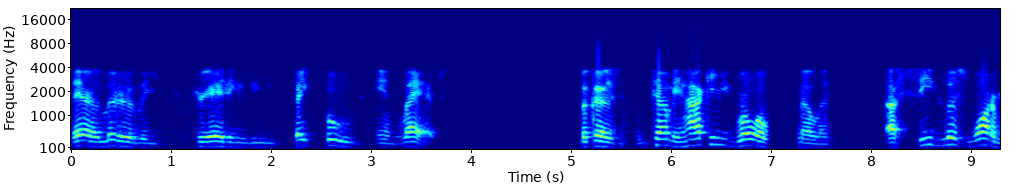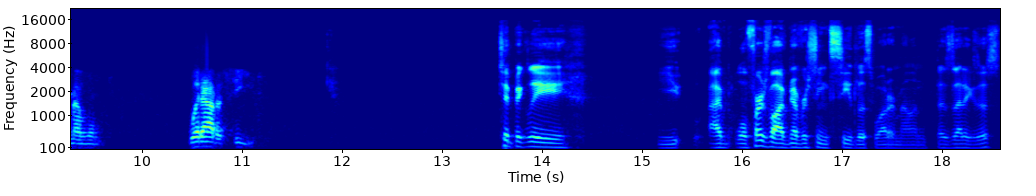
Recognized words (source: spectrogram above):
they are literally creating these fake foods in labs. Because tell me, how can you grow a watermelon, a seedless watermelon, without a seed? Typically, you. I well, first of all, I've never seen seedless watermelon. Does that exist?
